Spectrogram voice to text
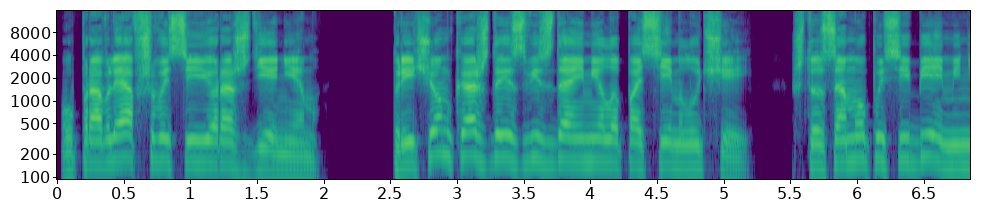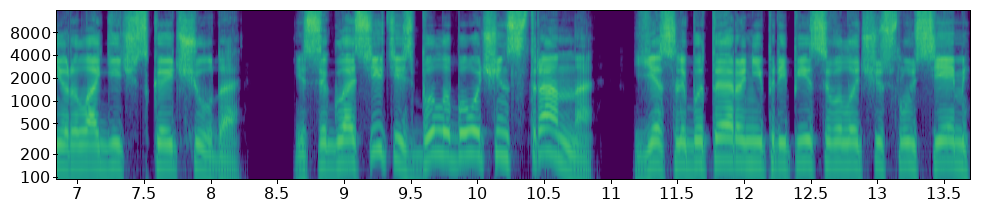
управлявшегося ее рождением, причем каждая звезда имела по 7 лучей, что само по себе минералогическое чудо. И согласитесь, было бы очень странно, если бы Терра не приписывала числу семь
